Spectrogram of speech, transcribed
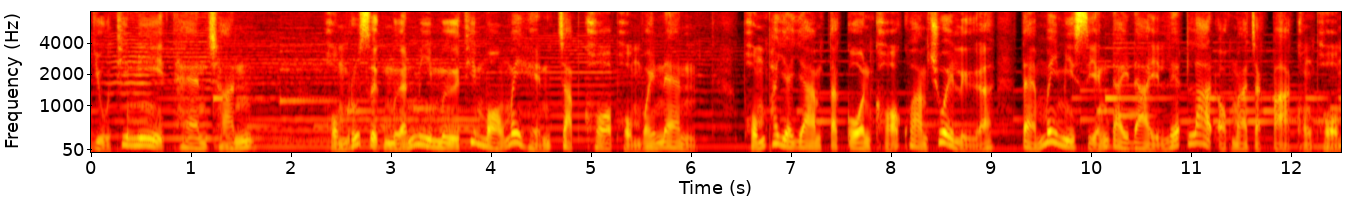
อยู่ที่นี่แทนฉันผมรู้สึกเหมือนมีมือที่มองไม่เห็นจับคอผมไว้แน่น ผมพยายามตะโกนขอความช่วยเหลือ แต่ไม่มีเสียงใด ๆ เล็ดลาดออกมาจากปากของผม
